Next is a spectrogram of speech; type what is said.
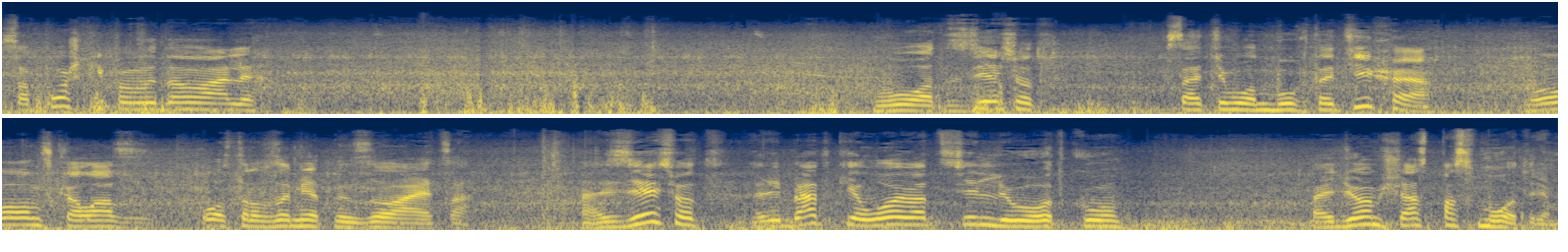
сапожки повыдавали. Вот, здесь вот, кстати, вон бухта Тихая, вон скала, остров Заметный называется. А здесь вот ребятки ловят селедку. Пойдем сейчас посмотрим.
